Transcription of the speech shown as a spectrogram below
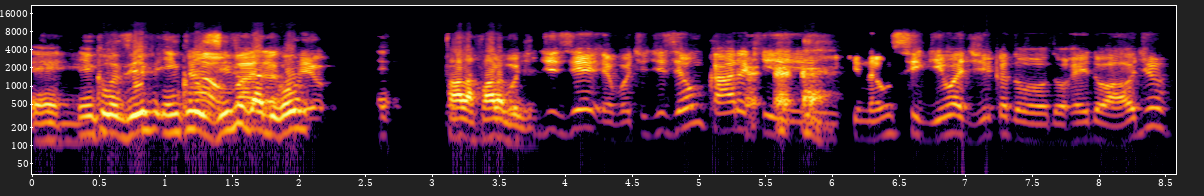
É, inclusive, inclusive Não, o Gabigol. Eu, Fala, fala, eu vou te dizer, eu vou te dizer um cara que, que não seguiu a dica do, do rei do áudio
